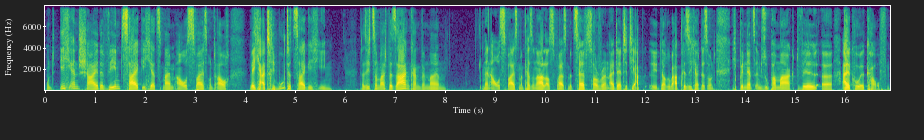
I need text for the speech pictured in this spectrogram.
und ich entscheide, wem zeige ich jetzt meinen Ausweis und auch welche Attribute zeige ich ihm. Dass ich zum Beispiel sagen kann, wenn mein mein Ausweis, mein Personalausweis mit Self-Sovereign Identity ab, äh, darüber abgesichert ist und ich bin jetzt im Supermarkt, will äh, Alkohol kaufen.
